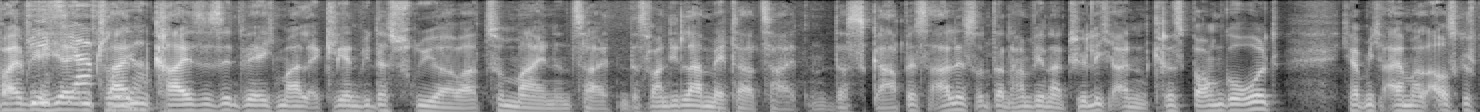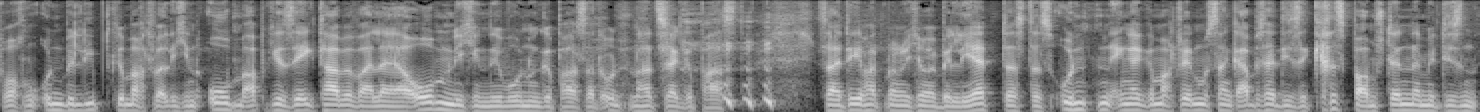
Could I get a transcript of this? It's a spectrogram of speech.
weil wir hier Jahr im kleinen früher. Kreise sind, werde ich mal erklären, wie das früher war, zu meinen Zeiten. Das waren die Lametta-Zeiten. Das gab es alles und dann haben wir natürlich einen Christbaum geholt. Ich habe mich einmal ausgesprochen unbeliebt gemacht, weil ich ihn oben abgesägt habe, weil er ja oben nicht in die Wohnung gepasst hat. Unten hat's ja gepasst. Seitdem hat man mich aber belehrt, dass das unten enger gemacht werden muss. Dann gab es ja diese Christbaumständer mit diesen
